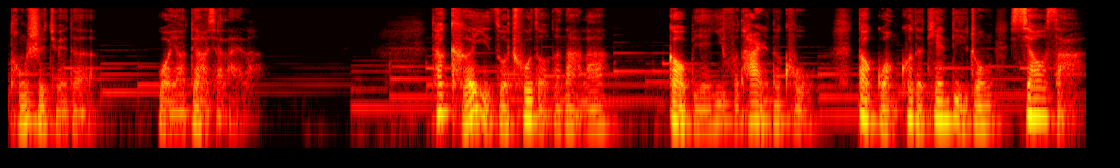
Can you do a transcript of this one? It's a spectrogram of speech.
同时觉得我要掉下来了。他可以做出走的娜拉，告别依附他人的苦，到广阔的天地中潇洒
